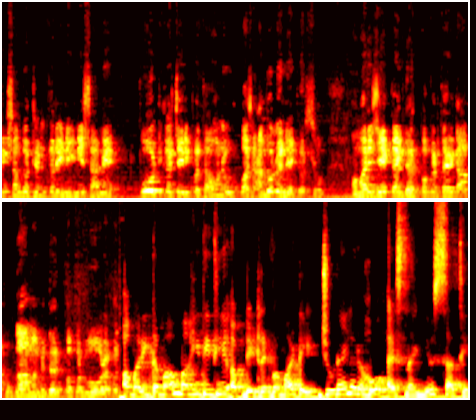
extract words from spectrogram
એક સંગઠન કરીને એની સામે કોર્ટ કચેરી પર થવું અને ઉપવાસ આંદોલન કરશું. અમારી જે કંઈ ધરપકડ થાય તો આખું ગામ અમે ધરપકડ અમારી તમામ માહિતીથી અપડેટ રહેવા માટે જોડાયેલા રહો એસ ન્યૂઝ સાથે.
